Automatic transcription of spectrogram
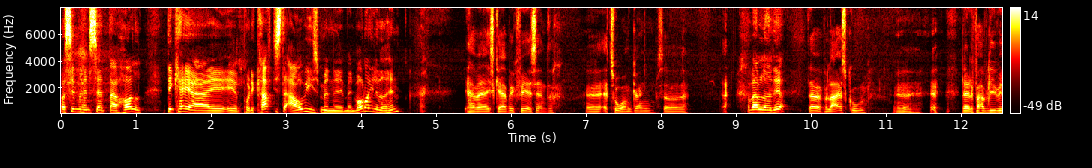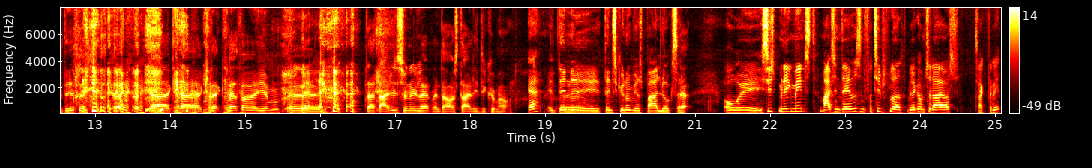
og simpelthen sat dig holdet. Det kan jeg øh, på det kraftigste afvise, men, øh, men hvor har du egentlig været henne? Jeg har været i Skærbæk Feriecenter øh, af to omgange, så... Ja. Og hvad har du lavet der? Der har jeg på lejerskole. Øh, lad det bare blive ved det. jeg er glad, glad for at være hjemme. Øh, der er dejligt i Sønderjylland, men der er også dejligt i København. Ja, den, øh, øh den skynder vi os bare at lukke sig. Ja. Og øh, sidst men ikke mindst, Martin Davidsen fra Tipsbladet. Velkommen til dig også. Tak for det.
